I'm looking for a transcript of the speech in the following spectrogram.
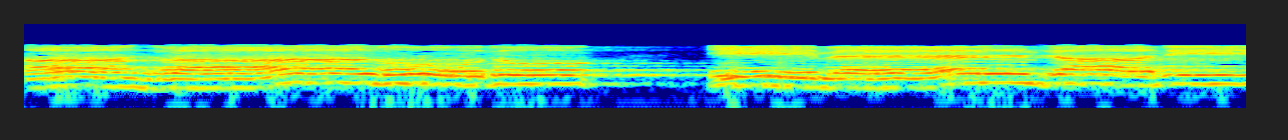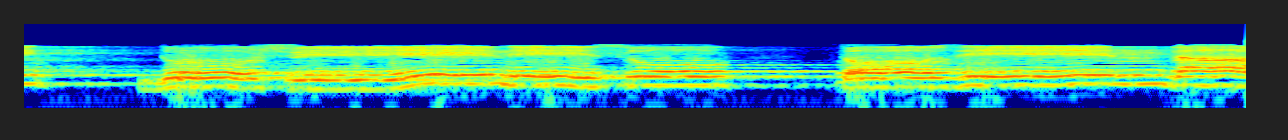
a zaludu i merđani duši nisu to zindani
